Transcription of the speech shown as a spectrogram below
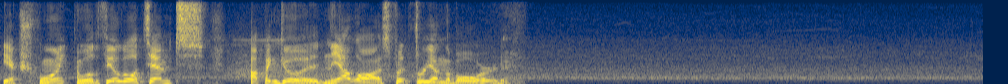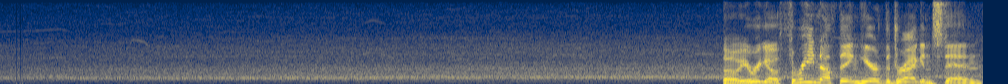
The extra point. Well, the field goal attempt up and good. And the Outlaws put three on the board. Here we go. 3 nothing here at the Dragon's Den.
